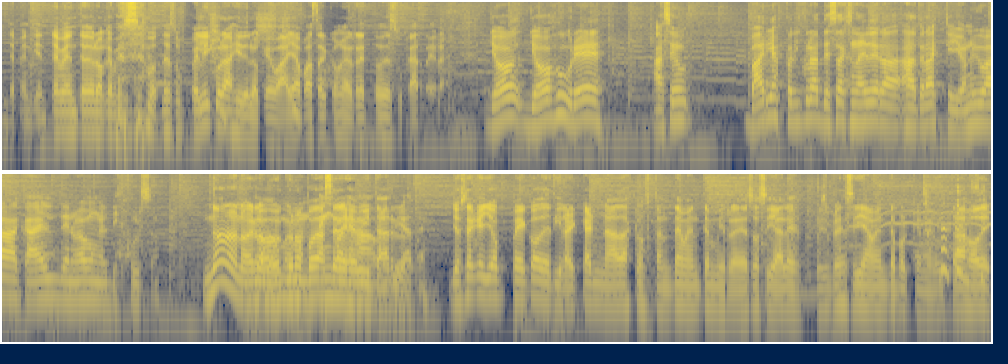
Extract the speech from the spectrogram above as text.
independientemente de lo que pensemos de sus películas y de lo que vaya a pasar con el resto de su carrera. Yo, yo juré hace varias películas de Zack Snyder a- atrás que yo no iba a caer de nuevo en el discurso. No, no, no, Yo lo mejor me que uno puede hacer es evitarlo. fíjate. Yo sé que yo peco de tirar carnadas constantemente en mis redes sociales, simple y sencillamente porque me gusta joder.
